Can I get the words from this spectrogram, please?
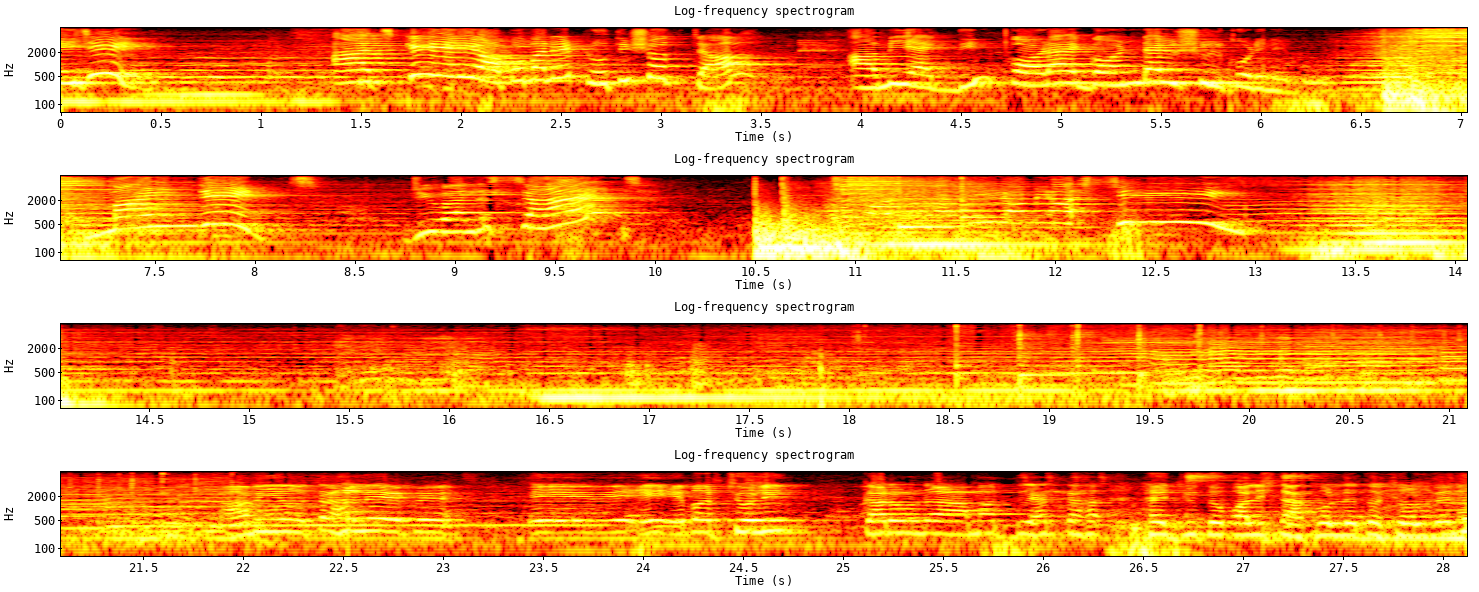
এই যে আজকে এই অপমানের প্রতিশোধটা আমি একদিন কড়ায় গন্ডায় উসুল করে নেব। মাইন্ডেড ডু ইউ আন্ডারস্ট্যান্ড এবার চলি কারণ আমার দু একটা জুতো পালিশ না করলে তো চলবে না।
